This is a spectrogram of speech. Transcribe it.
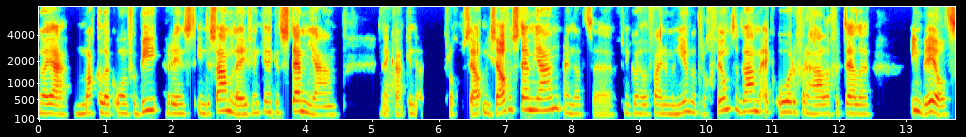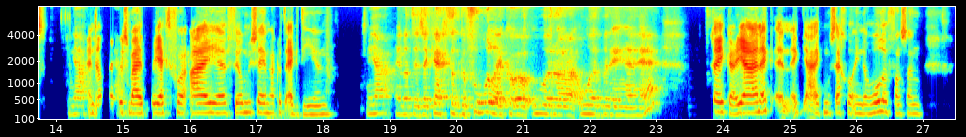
nou ja, makkelijk onvoorbij rinst in de samenleving, kan ik een stem aan. En ik kan toch zelf, mezelf een stem aan. En dat uh, vind ik wel een heel fijne manier om dat terug film te doen. Maar ik oren verhalen vertellen in beeld. Ja. En dat is dus bij het project voor AI uh, Filmmuseum heb ik dat echt dienen. Ja, en dat is ook echt het gevoel uh, oer, brengen, hè? Zeker, ja. En ik, en ik, ja, ik moest echt wel in de holle van zo'n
